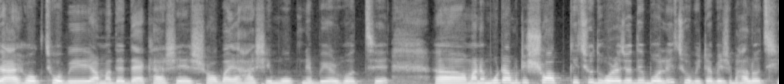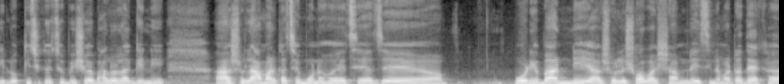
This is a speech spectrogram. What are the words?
যাই হোক ছবি আমাদের দেখা শেষ, সবাই হাসি মুখ নিয়ে বের হচ্ছে। মানে মোটামুটি সব কিছু ধরে যদি বলি, ছবিটা বেশ ভালো ছিল। কিছু কিছু বিষয় ভালো লাগেনি। আসলে আমার কাছে মনে হয়েছে যে পরিবার নিয়ে আসলে সবার সামনে এই সিনেমাটা দেখা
